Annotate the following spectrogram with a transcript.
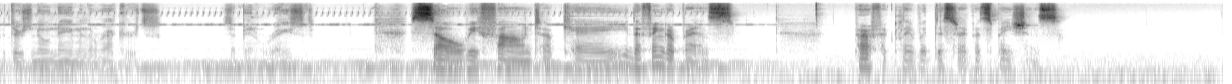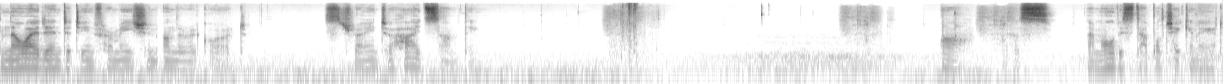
But there's no name in the records. Has it been erased? So we found, okay, the fingerprints perfectly with this record's patience. No identity information on the record. It's trying to hide something. Oh, yes. I'm always double checking it.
